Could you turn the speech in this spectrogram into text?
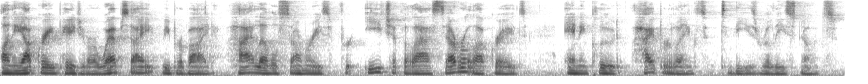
On the upgrade page of our website, we provide high level summaries for each of the last several upgrades and include hyperlinks to these release notes.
